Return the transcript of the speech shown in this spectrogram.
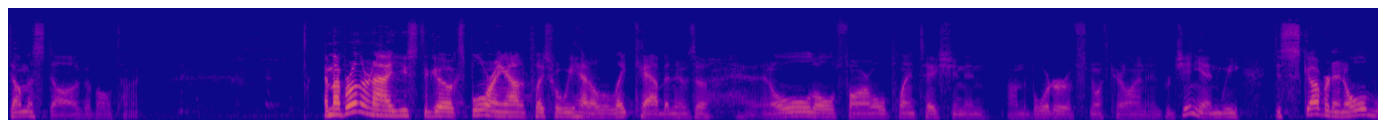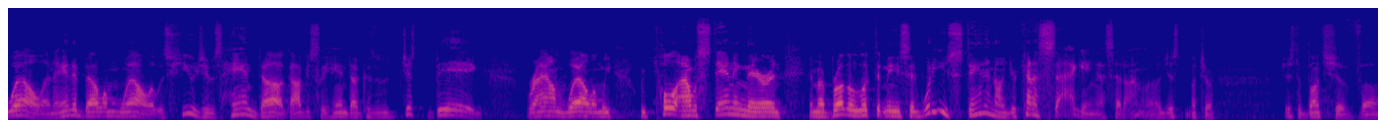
dumbest dog of all time. And my brother and I used to go exploring out in a place where we had a lake cabin. It was a, an old, old farm, old plantation in, on the border of North Carolina and Virginia. And we discovered an old well, an antebellum well. It was huge. It was hand dug, obviously hand dug, because it was just big, round well. And we, we pull, I was standing there, and, and my brother looked at me and he said, What are you standing on? You're kind of sagging. I said, I don't know, just a bunch of just a bunch of, uh,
